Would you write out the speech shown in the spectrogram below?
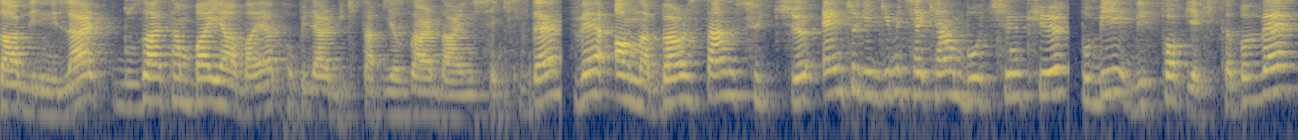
Dublinliler. Bu zaten baya baya popüler bir kitap. Yazar da aynı şekilde. Ve Anna Burns'ten Sütçü. En çok ilgimi çeken bu çünkü bu bir distopya kitabı ve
